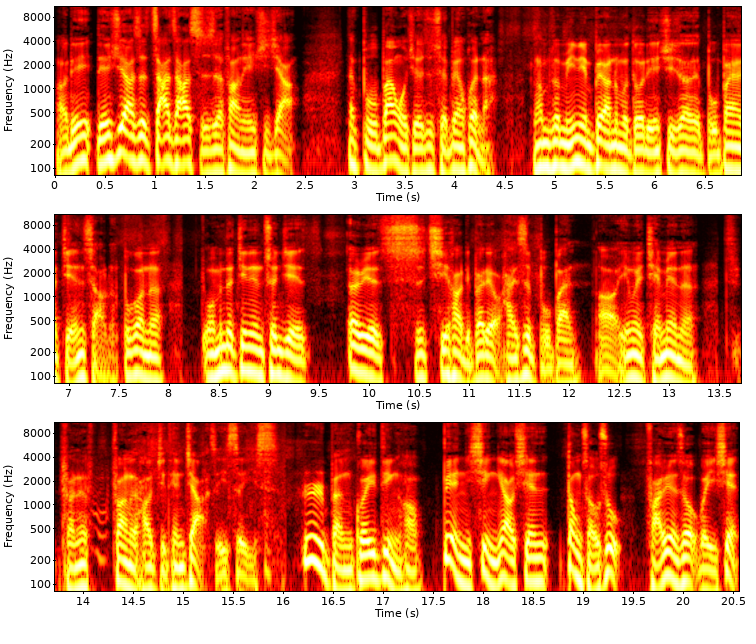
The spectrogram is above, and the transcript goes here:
哦，连连续假是扎扎实实放连续假，那补班我觉得是随便混了。他们说明年不要那么多连续在，补班要减少了。不过呢，我们的今年春节二月十七号礼拜六还是补班哦，因为前面呢，反正放了好几天假，是意思意思。日本规定哈，变性要先动手术，法院说违宪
